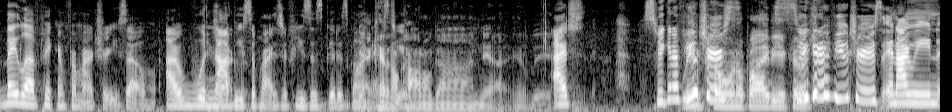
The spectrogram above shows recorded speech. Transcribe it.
They love picking from our tree, so I would not be surprised if he's as good as gone yeah, next Kevin year. O'Connell gone. Yeah, it'll be. I just, speaking of Liam futures, will probably be a coach. speaking of futures, and I mean,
